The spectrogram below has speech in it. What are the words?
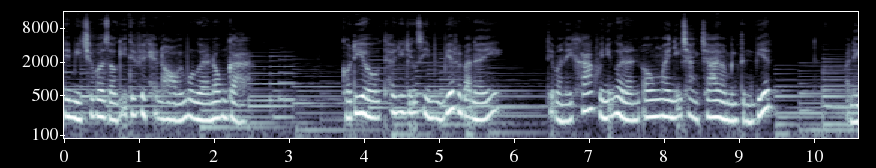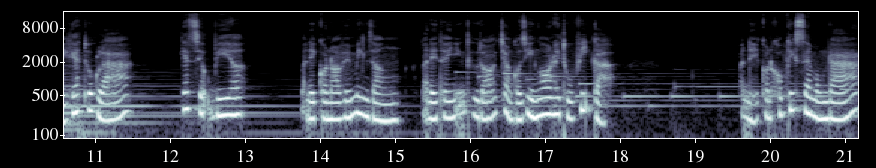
Nên mình chưa bao giờ nghĩ tới việc hẹn hò với một người đàn ông cả. Có điều, theo như những gì mình biết về bạn ấy thì bạn ấy khác với những người đàn ông hay những chàng trai mà mình từng biết. Bạn ấy ghét thuốc lá, ghét rượu bia. Bạn ấy có nói với mình rằng bạn ấy thấy những thứ đó chẳng có gì ngon hay thú vị cả. Bạn ấy còn không thích xem bóng đá.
